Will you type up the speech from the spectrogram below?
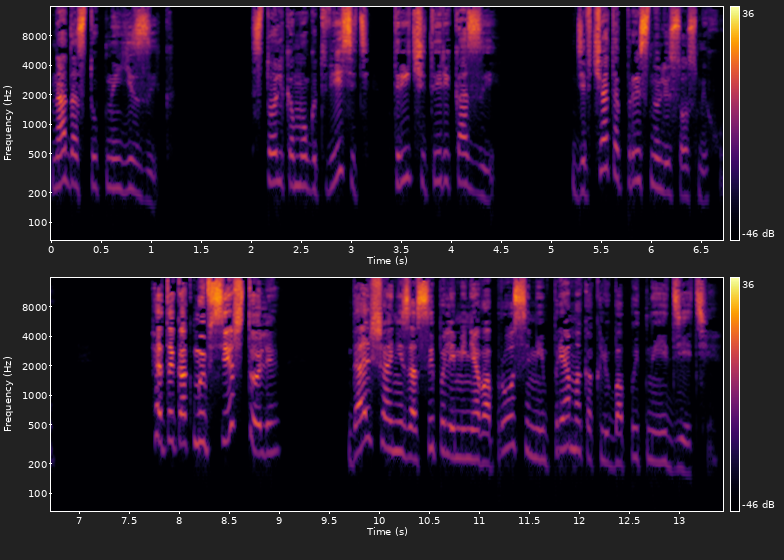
на доступный язык. Столько могут весить три-четыре козы. Девчата прыснули со смеху. Это как мы все, что ли?» Дальше они засыпали меня вопросами, прямо как любопытные дети.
